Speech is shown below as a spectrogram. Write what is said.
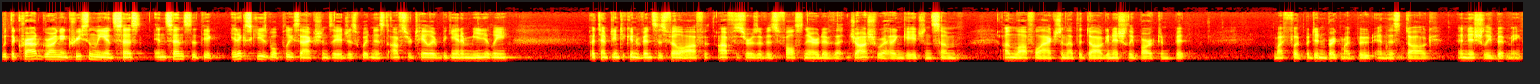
With the crowd growing increasingly incensed, incensed at the inexcusable police actions they had just witnessed, Officer Taylor began immediately attempting to convince his fellow off- officers of his false narrative that Joshua had engaged in some unlawful action, that the dog initially barked and bit my foot but didn't break my boot, and this dog initially bit me.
